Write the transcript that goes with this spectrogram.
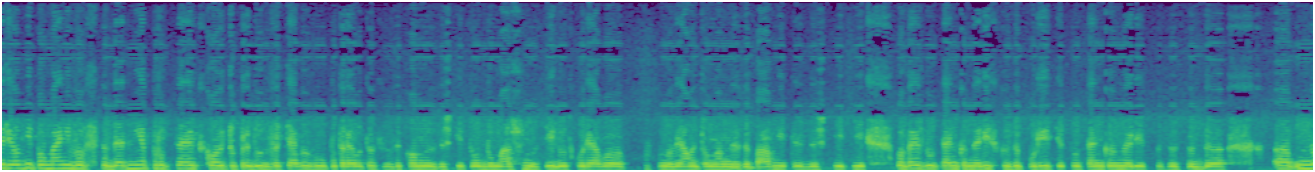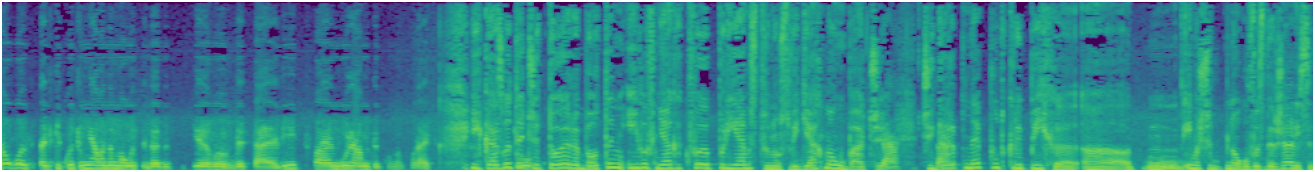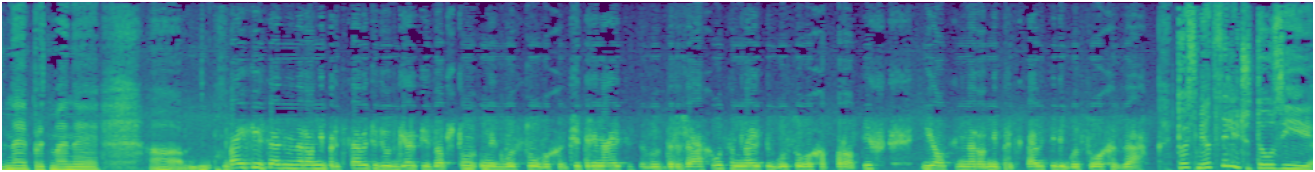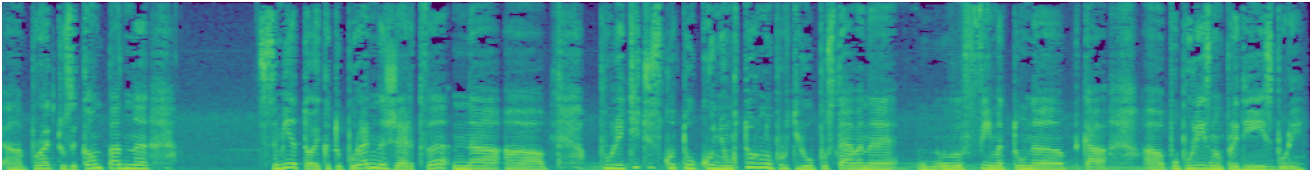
сериозни промени в съдебния процес, който предотвратява злоупотребата с законна защита от домашно насилие, ускорява постановяването на незабавните защити, въвежда оценка на риска за полицията, оценка на риска за съда, а, много аспекти, които няма да мога сега да цитирам в детайли. Това е голям законопроект. И казвате, Като... че той е работен и в някаква приемственост. Видяхме обаче, да, че да. ГЕРБ не подкрепиха. А, имаше много въздържали се, не е пред мене. А... 27 народни представители от ГЕРБ изобщо не гласуваха. 14 се въздържаха, 18 гласуваха против и 8 народни представители гласуваха за. Той смятате ли, че този а, проекто закон падна самия той като поредна жертва на а, политическото конюнктурно противопоставяне в името на така, а, популизъм преди избори?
